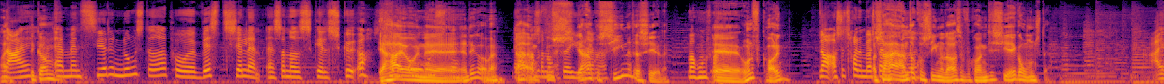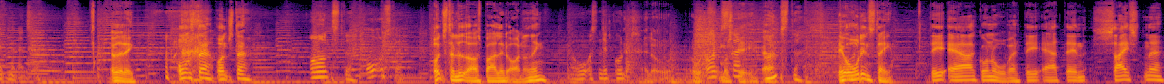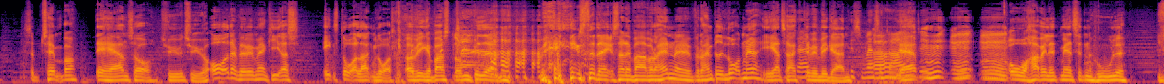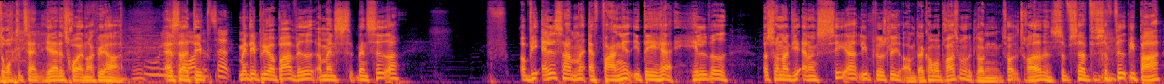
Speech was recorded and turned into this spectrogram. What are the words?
Nej, det gør man- at man siger det nogle steder på øh, Vestsjælland, er sådan noget skældskør. Jeg har jo en... Øh, ja, det kan godt være. Ja, Jeg har, og en, kus- jeg har en også. kusine, der siger det. Hvor er hun fra? Øh, hun er fra Kolding. Nå, og så tror jeg, det Og så har jeg andre kusiner, der også er fra Kolding. De siger ikke onsdag. Nej, men altså... Jeg ved det ikke. Onsdag, onsdag. Onsdag. Onsdag. Onsdag lyder også bare lidt åndet, ikke? Jo, og sådan lidt ondt. Eller Onsdag. onsdag. måske. Ja. Onsdag. Det er Odins dag. Det er Gonova. Det er den 16. september. Det er herrens år 2020. Året, der bliver ved med at give os en stor og lang lort, og vi kan bare slå en bid af den hver eneste dag. Så er det bare, vil du have en, øh, vil du have en bid lort mere? Ja tak, det vil vi gerne. Det smager så Ja, dejligt, ikke? mm, mm, mm. Oh, har vi lidt mere til den hule lortetand? Ja, det tror jeg nok, vi har. Altså, det, men det bliver bare ved, og man, man sidder og vi alle sammen er fanget i det her helvede. Og så når de annoncerer lige pludselig, om der kommer pressemøde kl. 12.30, så, så, så ved vi bare,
